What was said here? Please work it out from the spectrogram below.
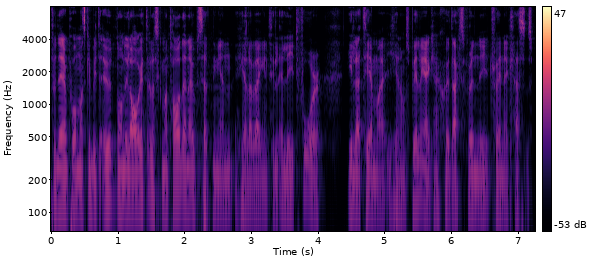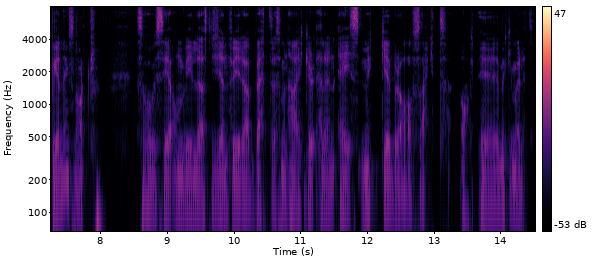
Funderar på om man ska byta ut någon i laget eller ska man ta denna uppsättningen hela vägen till Elite 4? Gillar tema genomspelningar, kanske är dags för en ny trainer class-spelning snart. Så får vi se om vi löst Gen 4 bättre som en hiker eller en ace. Mycket bra sagt. Och det är mycket möjligt.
